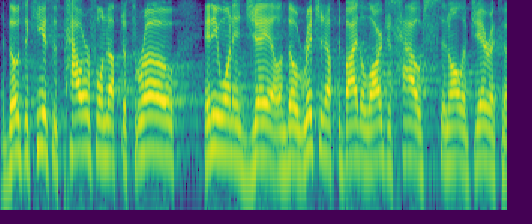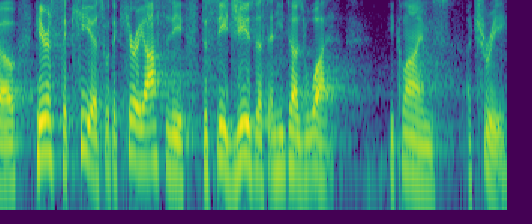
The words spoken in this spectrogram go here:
And though Zacchaeus is powerful enough to throw anyone in jail, and though rich enough to buy the largest house in all of Jericho, here's Zacchaeus with a curiosity to see Jesus, and he does what? He climbs a tree.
